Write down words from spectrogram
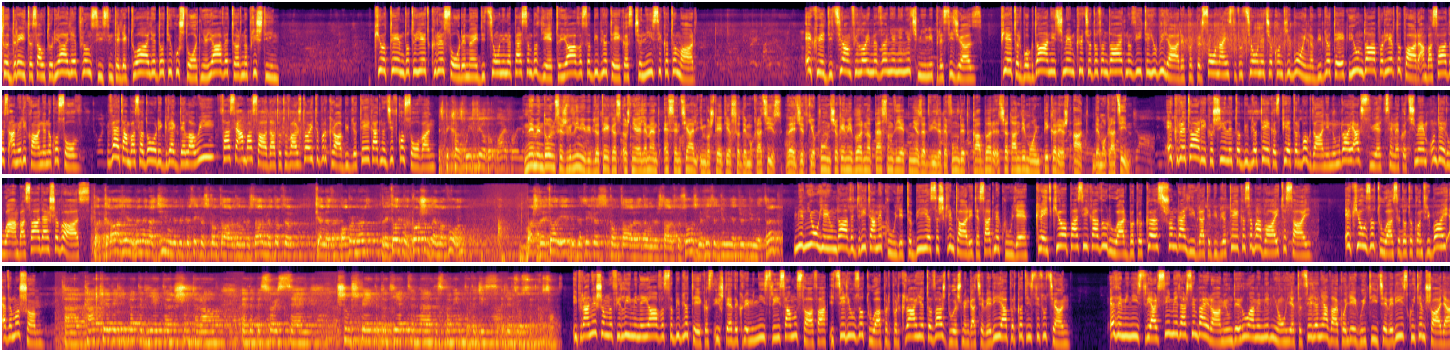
Të drejtës autoriale e pronësisë intelektuale do t'i kushtohet një javë e tërë në Prishtinë. Kjo temë do të jetë kryesore në edicionin e 15 të javës së bibliotekës që nisi këtë martë. E ky edicion filloi me dhënien e një çmimi prestigjioz. Pjetër Bogdani, çmim ky që do të ndahet në vite jubilare për persona e institucione që kontribuojnë në bibliotekë, iu nda për herë të parë Ambasadës Amerikane në Kosovë. Vetë ambasadori Greg Delawie tha se ambasada do të vazhdojë të përkrahë bibliotekat në gjithë Kosovën. Ne mendojmë se zhvillimi i bibliotekës është një element esencial i mbështetjes së demokracisë. Dhe e gjithë kjo punë që kemi bërë në pesëmbëdhjetë, njëzet vitet e fundit ka bërë që ta ndihmojmë pikërisht atë, demokracinë. E kryetari i Këshillit të Bibliotekës, Pjetër Bogdani numëroi arsyet pse me këtë çmim u nderua Ambasada e SHBA-së. Përkrahjen në menaxhimin e Bibliotekës Kombëtare dhe Universitare me doktor Kenneth Obermerth, drejtor i përkohshëm dhe më vonë bashkëdrejtor i Bibliotekës Kombëtare dhe Universitare të Kosovës në vitet dy mijë e dy, dy mijë e tre, Mirënjohje iu nda edhe Drita Mekulit, të bijës së shkrimtarit Esat Mekuli. Krejt kjo pasi i ka dhuruar BKK-së shumë nga librat e bibliotekës së babait të saj. E kjo u zotua se do të kontribuojë edhe më shumë. Ka aty edhe libra të vjetër shumë të rrallë edhe besoj se shumë shpejt do të jetë në disponim të të gjithë lexuesve të Kosovës. I pranishëm në fillimin e javës së bibliotekës ishte edhe kryeministri Isa Mustafa, i cili u zotua për përkrahje të vazhdueshme nga Qeveria për këtë institucion. Edhe ministri i Arsimit, Arsim Bajrami u nderua me mirënjohje të cilën ia dha kolegu i tij i Qeverisë, Kujtim Shala.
